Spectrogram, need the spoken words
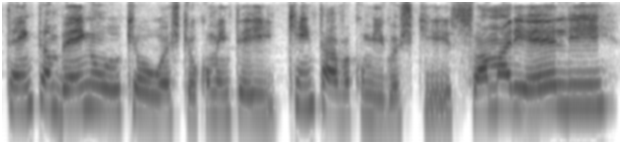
Tem também o que eu acho que eu comentei, quem estava comigo? Acho que só a Marielle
